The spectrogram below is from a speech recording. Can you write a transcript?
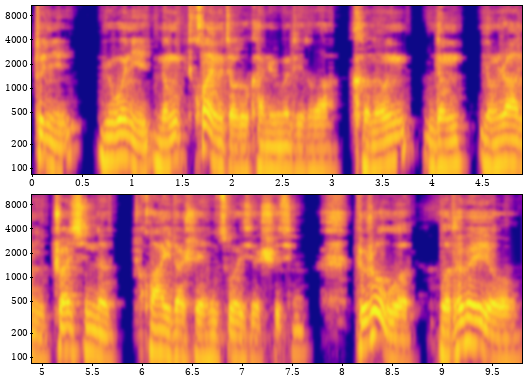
对你。如果你能换一个角度看这个问题的话，可能能能让你专心的花一段时间去做一些事情。比如说，我我特别有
